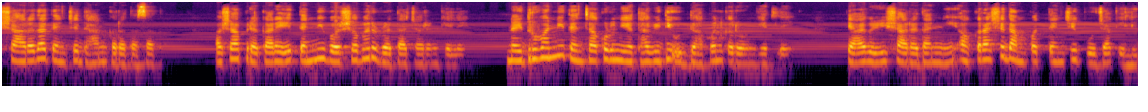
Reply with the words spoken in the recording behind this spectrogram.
शारदा त्यांचे ध्यान करत असत. अशा प्रकारे त्यांनी वर्षभर व्रताचरण केले. नैध्रुवांनी त्यांच्याकडून यथाविधी उद्यापन करून घेतले. त्यावेळी शारदांनी अकराशे दाम्पत्यांची पूजा केली.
